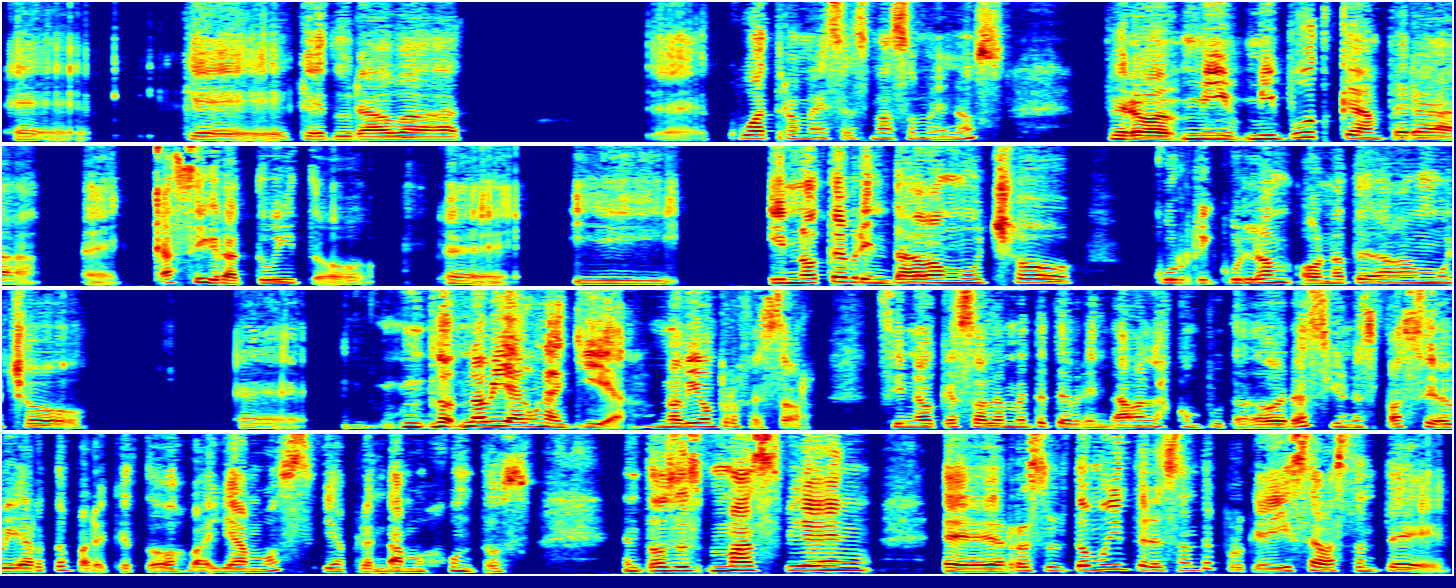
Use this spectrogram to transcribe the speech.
eh, que, duraba eh, cuatro meses más o menos, pero mi, mi bootcamp era eh, casi gratuito y, y, no te brindaba mucho currículum o no te daban mucho eh, no, había una guía, no había un profesor, sino que solamente te brindaban las computadoras y un espacio abierto para que todos vayamos y aprendamos juntos. Entonces, más bien eh, resultó muy interesante porque hice bastante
